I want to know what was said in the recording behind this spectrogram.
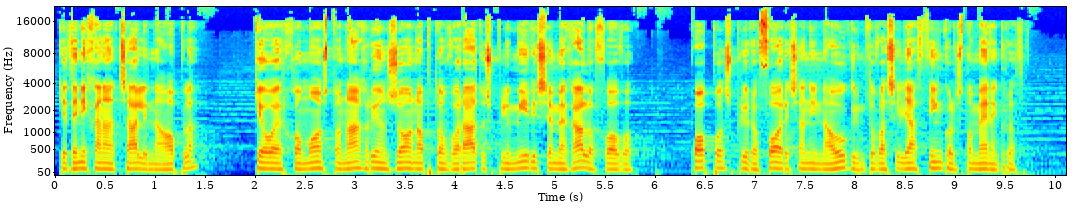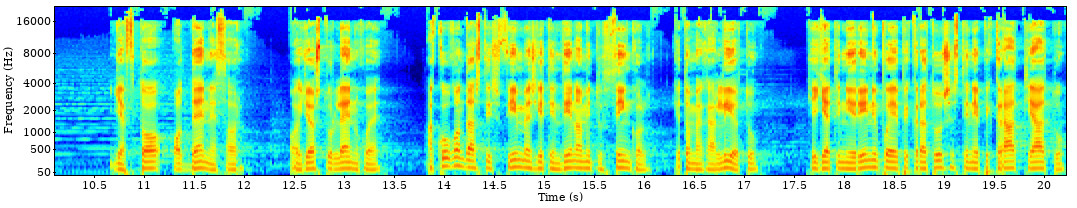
και δεν είχαν ατσάλινα όπλα, και ο ερχομός των άγριων ζώων από τον βορρά τους πλημμύρισε μεγάλο φόβο, όπως πληροφόρησαν οι Ναούγκριμ του βασιλιά Θίγκολ στο Μένεγκροθ. Γι' αυτό ο Ντένεθορ, ο γιος του Λένγουε, ακούγοντας τις φήμες για την δύναμη του Θίγκολ και το μεγαλείο του και για την ειρήνη που επικρατούσε στην επικράτειά του,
